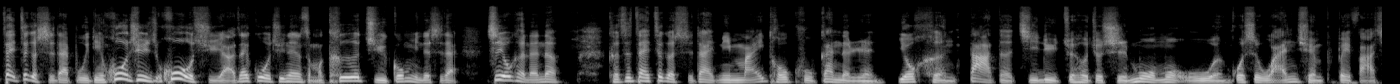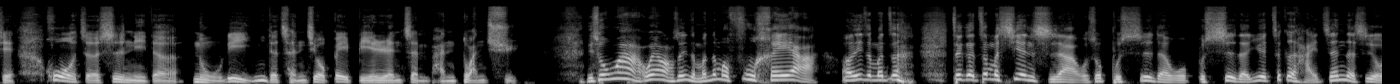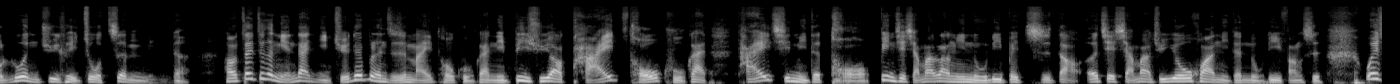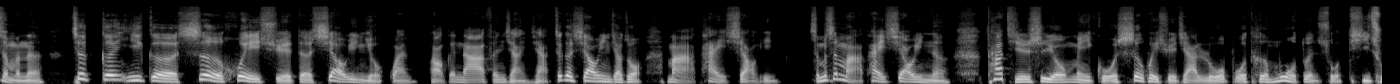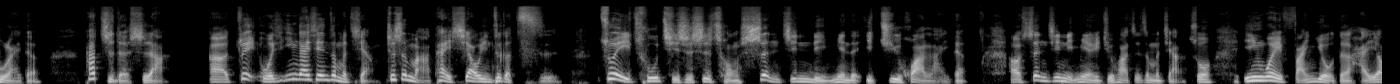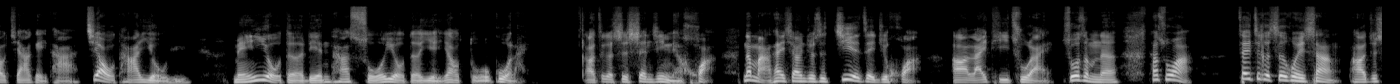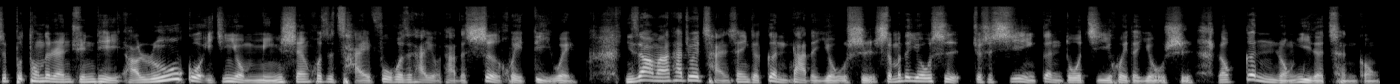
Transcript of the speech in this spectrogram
在这个时代不一定。或许或许啊，在过去那个什么科举功名的时代是有可能的，可是在这个时代，你埋头苦干的人有很大的几率，最后就是默默无闻，或是完全不被发现，或者是你的努力、你的成就被别人整盘端去。你说哇，欧阳老师你怎么那么腹黑啊？哦，你怎么这这个这么现实啊？我说不是的，我不是的，因为这个还真的是有论据可以做证明的。好，在这个年代，你绝对不能只是埋头苦干，你必须要抬头苦干，抬起你的头，并且想办法让你努力被知道，而且想办法去优化你的努力方式。为什么呢？这跟一个社会学的效应有关。好，跟大家分享一下，这个效应叫做马太效应。什么是马太效应呢？它其实是由美国社会学家罗伯特·莫顿所提出来的。它指的是啊。啊，最我应该先这么讲，就是马太效应这个词，最初其实是从圣经里面的一句话来的。好，圣经里面有一句话是这么讲，说因为凡有的还要加给他，叫他有余；没有的，连他所有的也要夺过来。啊，这个是圣经里的话。那马太效应就是借这句话啊来提出来说什么呢？他说啊。在这个社会上啊，就是不同的人群体啊，如果已经有名声或是财富，或是他有他的社会地位，你知道吗？他就会产生一个更大的优势。什么的优势？就是吸引更多机会的优势，然后更容易的成功。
